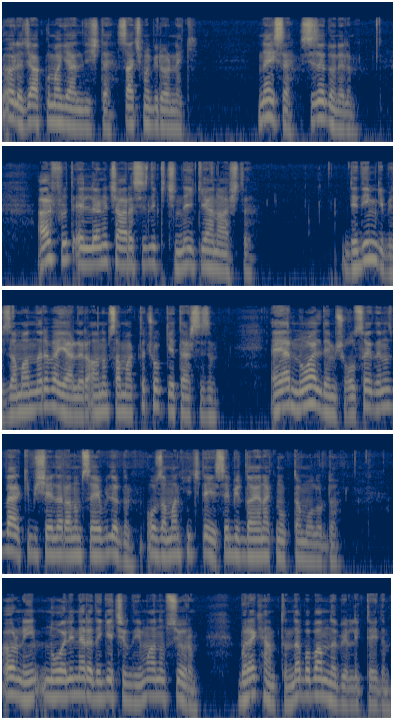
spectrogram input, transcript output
öylece aklıma geldi işte. Saçma bir örnek. Neyse size dönelim. Alfred ellerini çaresizlik içinde iki yana açtı. Dediğim gibi zamanları ve yerleri anımsamakta çok yetersizim. Eğer Noel demiş olsaydınız belki bir şeyler anımsayabilirdim. O zaman hiç değilse bir dayanak noktam olurdu. Örneğin Noel'i nerede geçirdiğimi anımsıyorum. Brackhampton'da babamla birlikteydim.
